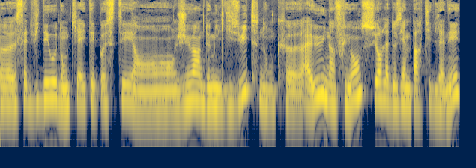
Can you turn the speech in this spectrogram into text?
euh, cette vidéo donc, qui a été postée en juin 2018 donc, euh, a eu une influence sur la deuxième partie de l'année.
